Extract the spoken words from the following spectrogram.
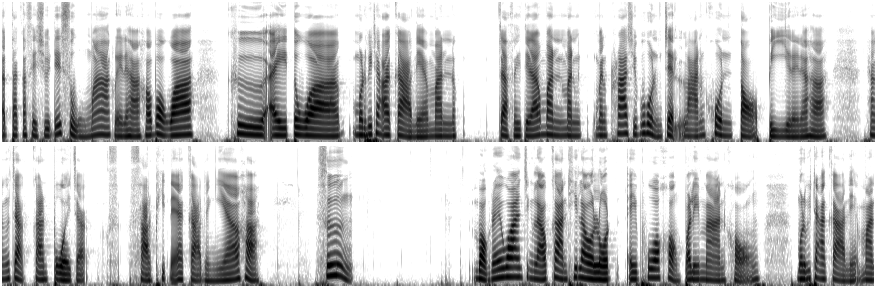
อัตราการเสียชีวิตได้สูงมากเลยนะคะเขาบอกว่าคือไอตัวมลพิษทางอากาศเนี่ยมันจากสถิติแล้วมันมันมันฆ่าชีวิตผู้คนถึงเจ็ดล้านคนต่อปีเลยนะคะ ทั้งจากการป่วยจากสารพิษในอากาศอย่างเงี้ยค่ะ ซึ่งบอกได้ว่าจริงแล้วการที่เราลดไอ้พวกของปริมาณของมลพิษทางอากาศเนี่ยมัน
